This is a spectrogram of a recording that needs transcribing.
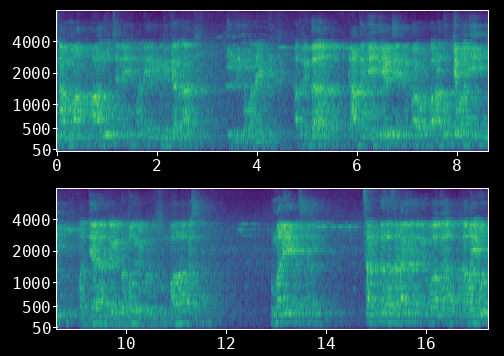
ನಮ್ಮ ಆಲೋಚನೆ ಮನೆಯಲ್ಲಿ ಇರ್ಲಿಕ್ಕೆ ಅಲ್ಲ ಇಲ್ಲಿ ಗಮನ ಇಡಲಿಕ್ಕೆ ಅದರಿಂದ ಯಾತಕ್ಕೆ ಹೇಳ್ತಿ ಅಂದ್ರೆ ಬಹಳ ಮುಖ್ಯವಾಗಿ ಮಧ್ಯರಾತ್ರಿಯಲ್ಲಿ ಪ್ರಬೋಧನೆ ಕೊಡೋದು ತುಂಬಾ ಕಷ್ಟ. ತುಂಬಾನೇ ಕಷ್ಟ. ಸಂತದ ಸಡಗರದಲ್ಲಿರುವಾಗ ನಮ್ಮ ಯುವಕ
